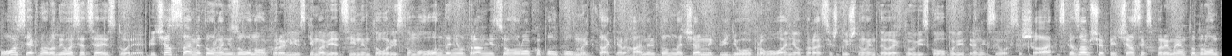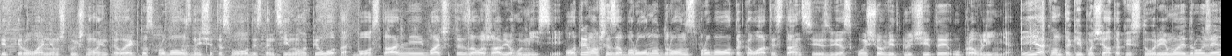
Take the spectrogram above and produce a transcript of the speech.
Ось як народилася ця історія. Під час саміту, організованого Королівським авіаційним товариством у Лондоні у травні цього року, полковник Такер Гамільтон, начальник відділу випробування операцій штучного інтелекту у військово-повітряних силах США, сказав, що під час експерименту дрон під керуванням штучного інтелекту спробував знищити свого дистанційного пілота, бо останній, бачите, заважав його місії. Отримавши заборону, дрон спробував атакувати станцію зв'язку, щоб відключити управління. І як вам такий початок історії, мої друзі?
